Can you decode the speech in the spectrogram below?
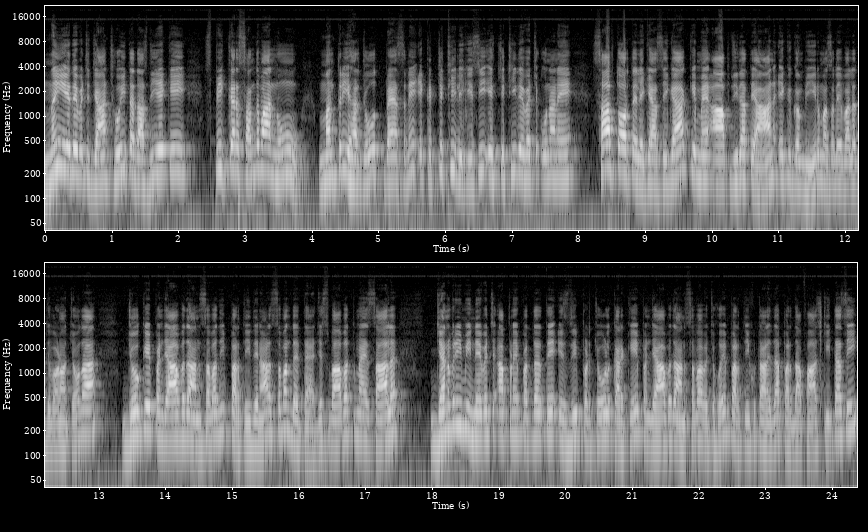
ਨਹੀਂ ਇਹਦੇ ਵਿੱਚ ਜਾਂਚ ਹੋਈ ਤਾਂ ਦੱਸ ਦਈਏ ਕਿ ਸਪੀਕਰ ਸੰਧਵਾ ਨੂੰ ਮੰਤਰੀ ਹਰਜੋਤ ਬੈਂਸ ਨੇ ਇੱਕ ਚਿੱਠੀ ਲਿਖੀ ਸੀ। ਇਸ ਚਿੱਠੀ ਦੇ ਵਿੱਚ ਉਹਨਾਂ ਨੇ ਸਾਫ਼ ਤੌਰ ਤੇ ਲਿਖਿਆ ਸੀਗਾ ਕਿ ਮੈਂ ਆਪ ਜੀ ਦਾ ਧਿਆਨ ਇੱਕ ਗੰਭੀਰ ਮਸਲੇ ਵੱਲ ਦਿਵਾਉਣਾ ਚਾਹੁੰਦਾ ਜੋ ਕਿ ਪੰਜਾਬ ਵਿਧਾਨ ਸਭਾ ਦੀ ਭਰਤੀ ਦੇ ਨਾਲ ਸੰਬੰਧਿਤ ਹੈ। ਜਿਸ ਬਾਬਤ ਮੈਂ ਇਸ ਸਾਲ ਜਨਵਰੀ ਮਹੀਨੇ ਵਿੱਚ ਆਪਣੇ ਪੱਧਰ ਤੇ ਇਸ ਦੀ ਪੜਚੋਲ ਕਰਕੇ ਪੰਜਾਬ ਵਿਧਾਨ ਸਭਾ ਵਿੱਚ ਹੋਏ ਭਰਤੀ ਘੁਟਾਲੇ ਦਾ ਪਰਦਾਫਾਸ਼ ਕੀਤਾ ਸੀ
